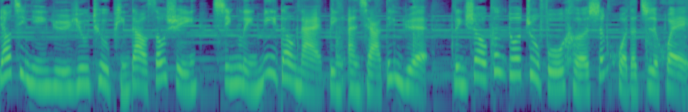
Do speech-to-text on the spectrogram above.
邀请您于 YouTube 频道搜寻“心灵蜜豆奶”，并按下订阅，领受更多祝福和生活的智慧。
